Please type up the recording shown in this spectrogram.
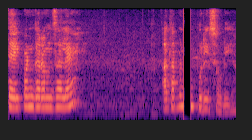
तेल पण गरम झालं आहे आता आपण पुरी सोडूया.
